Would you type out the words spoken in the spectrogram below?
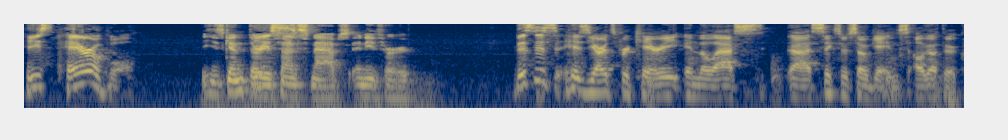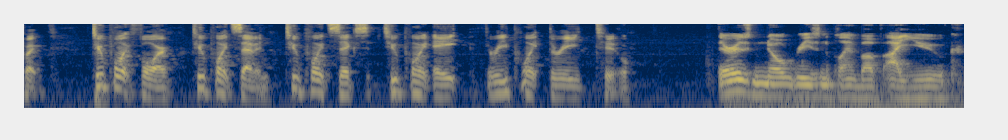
He's terrible. He's getting thirty percent snaps and he's hurt. This is his yards per carry in the last uh, six or so games. I'll go through it quick 2.4, 2.7, 2.6, 2.8, 3.3, 2. There is no reason to play him above Ayuk,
